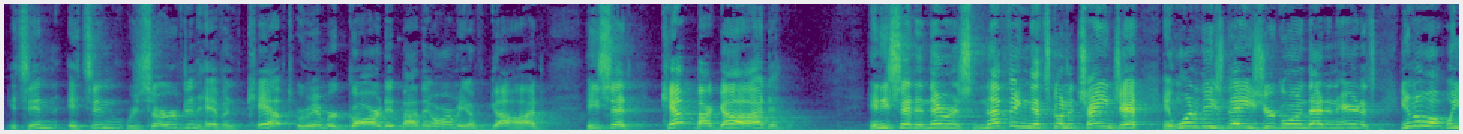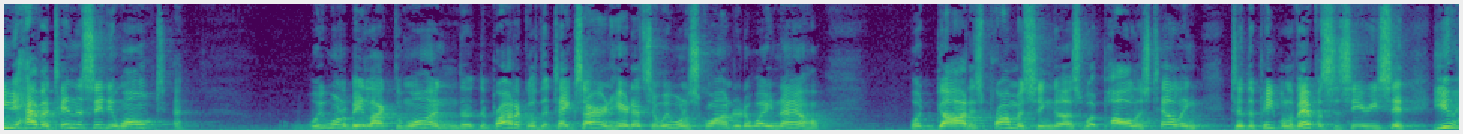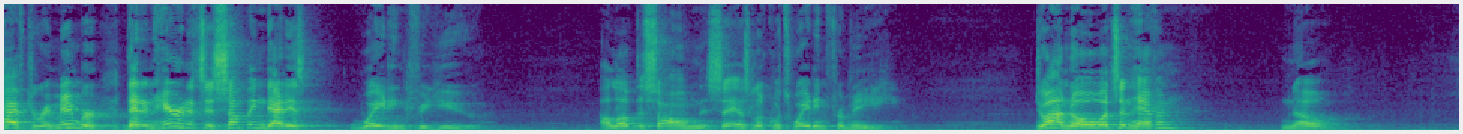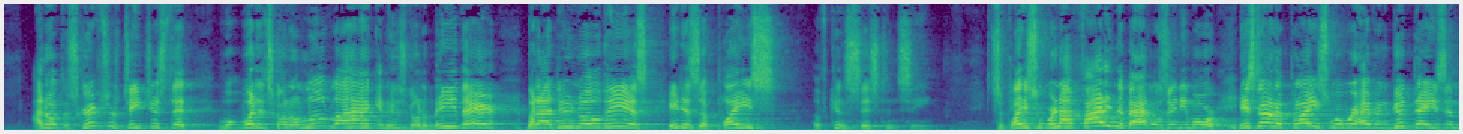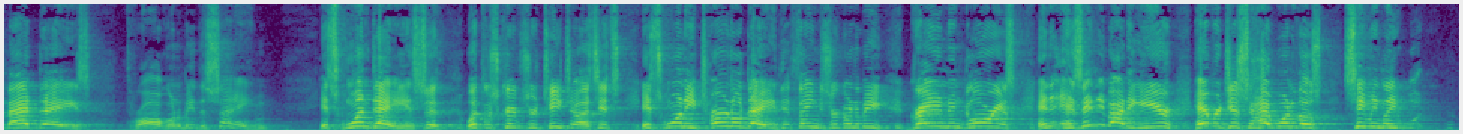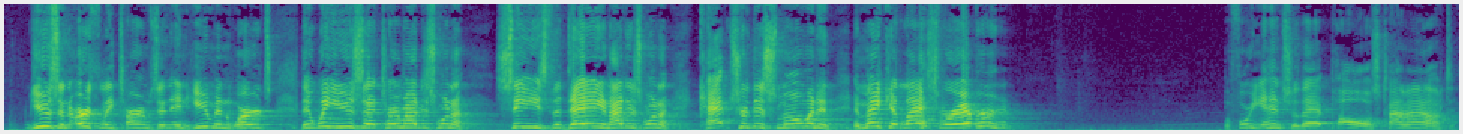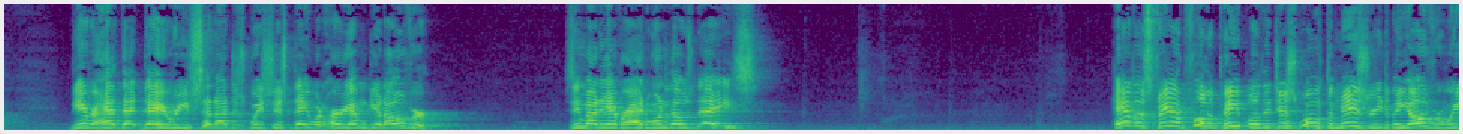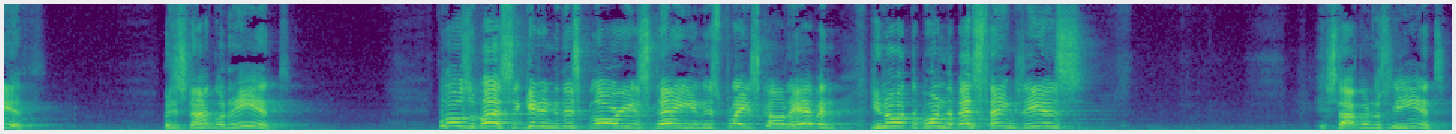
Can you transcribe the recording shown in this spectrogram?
It's in, it's in reserved in heaven, kept, remember, guarded by the army of God. He said, kept by God. And he said, and there is nothing that's going to change that. And one of these days, you're going that inheritance. You know what we have a tendency to want? We want to be like the one, the, the prodigal that takes our inheritance and we want to squander it away now what God is promising us, what Paul is telling to the people of Ephesus here. He said, You have to remember that inheritance is something that is waiting for you. I love the song that says, Look what's waiting for me. Do I know what's in heaven? No. I know what the scriptures teach us that what it's going to look like and who's going to be there, but I do know this it is a place of consistency. It's a place where we're not fighting the battles anymore. It's not a place where we're having good days and bad days. They're all going to be the same. It's one day. It's what the scripture teaches us. It's, it's one eternal day that things are going to be grand and glorious. And has anybody here ever just had one of those seemingly using earthly terms and in human words that we use that term? I just want to seize the day and I just want to capture this moment and, and make it last forever. Before you answer that, pause, time out. Have you ever had that day where you said, I just wish this day would hurry up and get over? Has anybody ever had one of those days? Hell filled full of people that just want the misery to be over with. But it's not going to end. For those of us that get into this glorious day in this place called heaven, you know what the, one of the best things is? It's not going to see end.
